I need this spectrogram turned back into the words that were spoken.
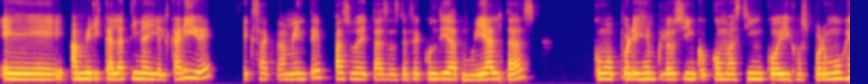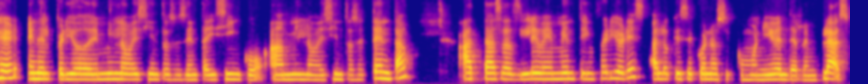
Eh, América Latina y el Caribe, exactamente, pasó de tasas de fecundidad muy altas como por ejemplo 5,5 hijos por mujer en el periodo de 1965 a 1970, a tasas levemente inferiores a lo que se conoce como nivel de reemplazo.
